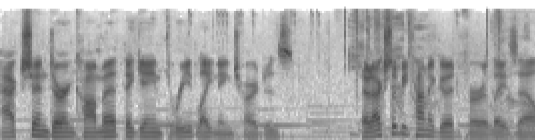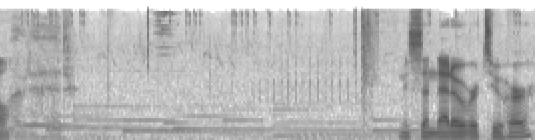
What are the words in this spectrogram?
action during combat, they gain three lightning charges. That'd actually be kind of good for Lae'zel. Let me send that over to her.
